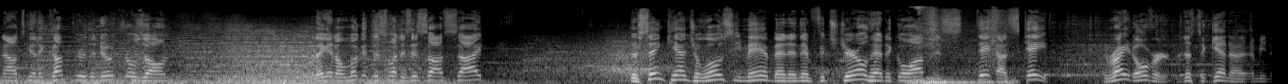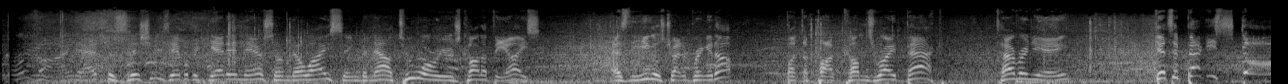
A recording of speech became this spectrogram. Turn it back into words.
Now it's going to come through the neutral zone. Are they going to look at this one? Is this offside? They're saying Cangelosi may have been, and then Fitzgerald had to go off his uh, skate right over. Just again, uh, I mean. Irvine at position. He's able to get in there, so no icing. But now two Warriors caught up the ice as the Eagles try to bring it up. But the puck comes right back. Tavernier Gets it back. He scores!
